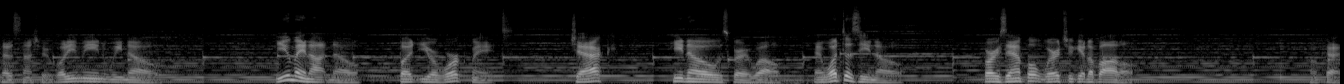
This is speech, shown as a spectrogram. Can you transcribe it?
That's not true. What do you mean, we know? You may not know, but your workmate, Jack, he knows very well. And what does he know? For example, where to get a bottle? Okay.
